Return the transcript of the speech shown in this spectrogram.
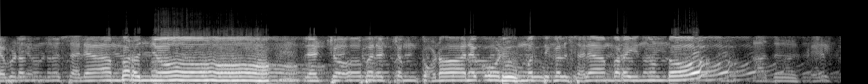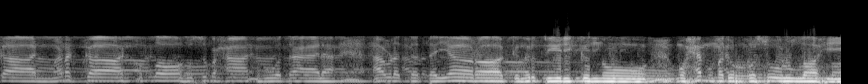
എവിടെ നിന്ന് സലാം പറഞ്ഞോ? ലക്ഷോപലക്ഷം കൊടാനകോടി ഉമ്മത്തികൾ സലാം പറയുന്നുണ്ടോ? അത് കേൾക്കാൻ മടക്കാൻ അല്ലാഹു സുബ്ഹാനഹു വതആല അവിടുത്തെ തയ്യാറാക്കി നിർത്തിയിരിക്കുന്നു. മുഹമ്മദ് റസൂലുള്ളാഹി.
